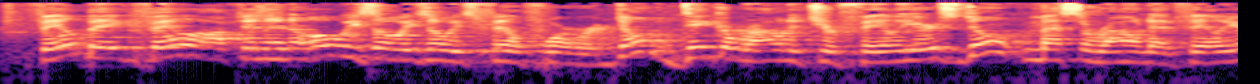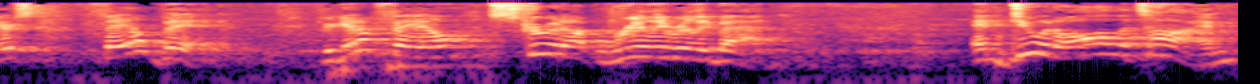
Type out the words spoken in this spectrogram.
Fail big, fail often, and always, always, always fail forward. Don't dink around at your failures. Don't mess around at failures. Fail big. If you're gonna fail, screw it up really, really bad. And do it all the time,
